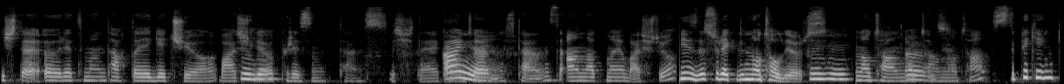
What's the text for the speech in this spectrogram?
işte öğretmen tahtaya geçiyor, başlıyor present tense, işte continuous tense anlatmaya başlıyor. Biz de sürekli not alıyoruz. Not al, not Evet. al, not al. Speaking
